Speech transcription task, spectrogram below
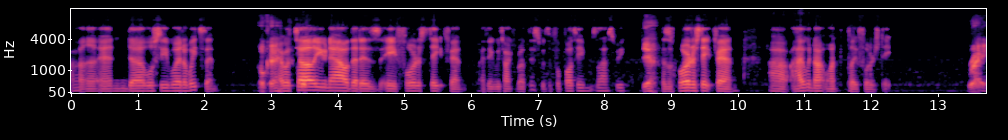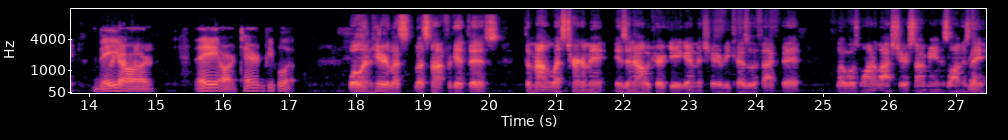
uh, and uh, we'll see what awaits them. Okay. I will tell you now that as a Florida State fan, I think we talked about this with the football teams last week. Yeah. As a Florida State fan, uh, I would not want to play Florida State. Right. They are, they are tearing people up. Well, and here let's let's not forget this: the Mountain West tournament is in Albuquerque again this year because of the fact that Lobos won it last year. So I mean, as long as they,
